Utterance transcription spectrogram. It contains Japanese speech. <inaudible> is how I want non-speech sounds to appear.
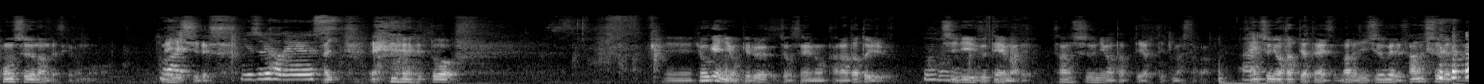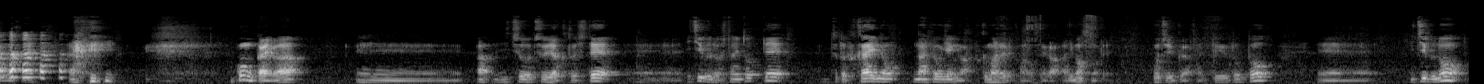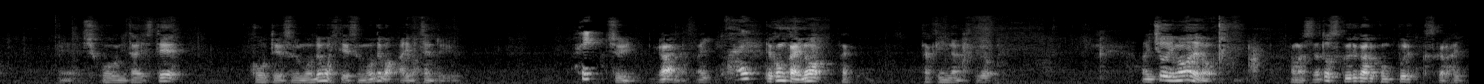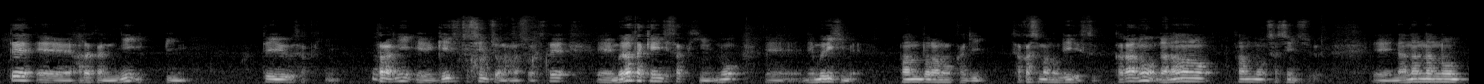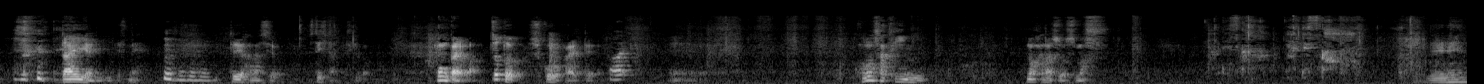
今週なんですけども、根岸です。ゆずり派です。はい。<laughs> えーっと、えー表現における女性の体というシリーズテーマで3週にわたってやってきましたが、はい3週にわたってやってないですよ。まだ2週目で3週目となりますね。はい <laughs> 今回は、えーあ、一応中訳として、えー一部の人にとってちょっと不快のな表現が含まれる可能性がありますので、ご注意くださいということと、えー一部の、えー手法に対して肯定するものでも否定するものでもありませんというはい。注意があります。はい。はい。で、今回の作作品なんですけど、あ一応今までの話だとスクールガールコンプレックスから入って、えー裸に一品っていう作品。さらに、えー芸術新潮の話をして、えー村田健一作品の、えー眠り姫、パンドラの鍵、坂島のリリスからの七々さんの写真集、えー、のダイアリーですね。という話をしてきたんですけど、今回はちょっと趣向を変えて、はい。この作品の話をします。何ですか？何ですか？でね。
